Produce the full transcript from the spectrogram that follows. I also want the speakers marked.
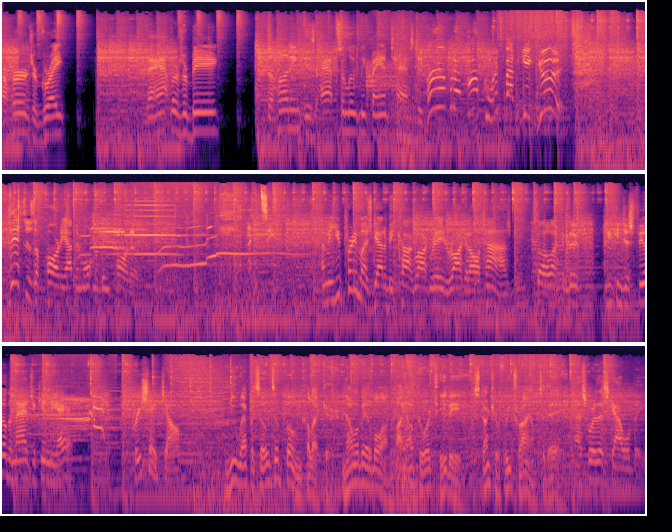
Speaker 1: Our herds are great. The antlers are big. The hunting is absolutely fantastic.
Speaker 2: Hurry up with that popcorn. It's about to get good.
Speaker 1: This is a party I've been wanting to be part of.
Speaker 2: I can see it.
Speaker 1: I mean, you pretty much got to be cock locked, ready to rock at all times.
Speaker 2: That's all I can do.
Speaker 1: You can just feel the magic in the air.
Speaker 2: Appreciate y'all.
Speaker 3: New episodes of Bone Collector, now available on My Outdoor TV. Start your free trial today.
Speaker 1: That's where this guy will be.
